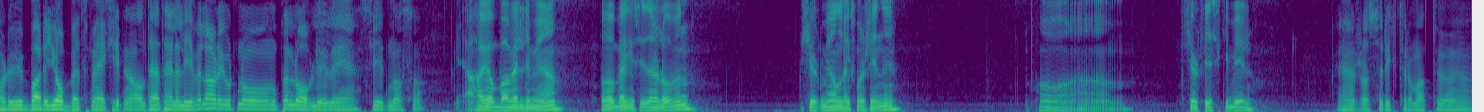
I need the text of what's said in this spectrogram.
Har du bare jobbet med kriminalitet hele livet, eller har du gjort noe, noe på den lovlydige siden også? Jeg har jobba veldig mye på begge sider av loven. Kjørt mye anleggsmaskiner. Og øhm, kjørt fiskebil. Jeg hører også rykter om at du eh,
